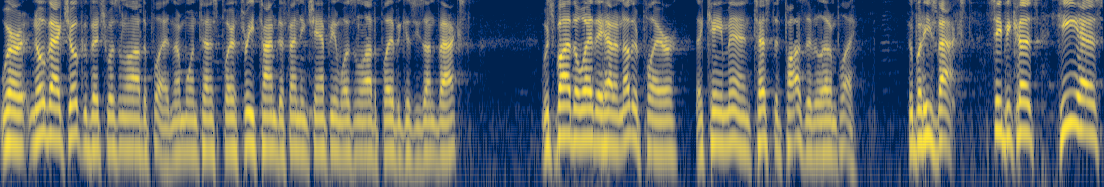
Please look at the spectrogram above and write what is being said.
where Novak Djokovic wasn't allowed to play. Number one tennis player, three-time defending champion, wasn't allowed to play because he's unvaxxed. Which, by the way, they had another player that came in, tested positive, and let him play. But he's vaxxed. See, because he has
